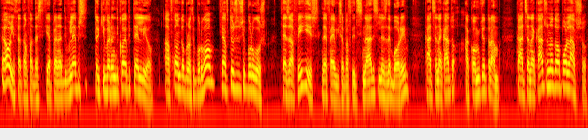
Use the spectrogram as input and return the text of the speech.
Ε, όλοι θα ήταν φανταστικοί απέναντι. Βλέπεις το κυβερνητικό επιτελείο. Αυτόν τον πρωθυπουργό και αυτούς τους υπουργούς. Θες να φύγεις, δεν φεύγεις από αυτή τη συνάντηση, λες δεν μπορεί. Κάτσε να κάτω, ακόμη και ο Τραμπ. Κάτσε να κάτσω να το απολαύσω.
